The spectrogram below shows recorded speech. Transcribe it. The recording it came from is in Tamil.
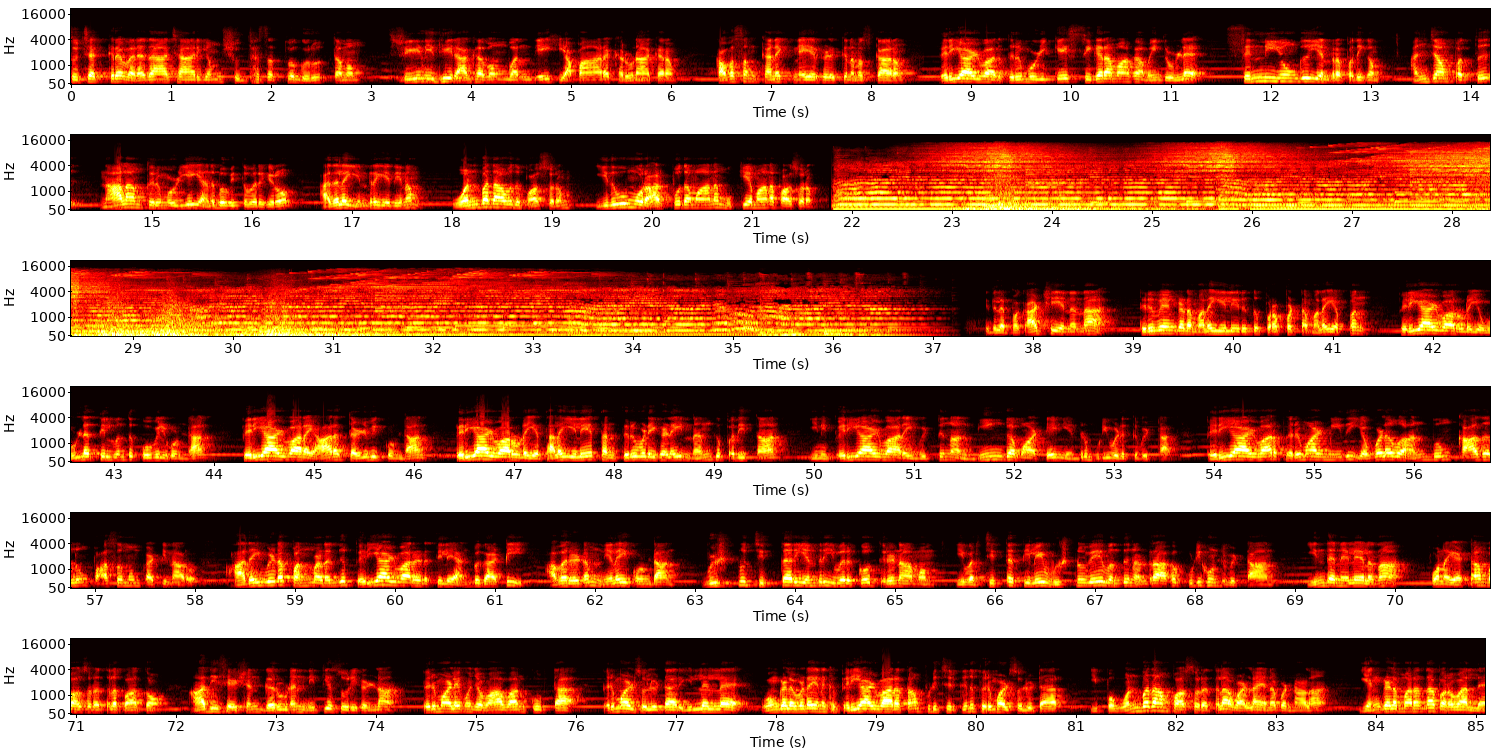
சுச்சக்கர வரதாச்சாரியம் சுத்த சத்வ குருத்தமம். ஸ்ரீநிதி ராகவம் வந்தே ஹியபார கருணாகரம். கவசம் கனெக்ட் நேயர்களுக்கு நமஸ்காரம். பெரியாழ்வார் திருமொழிக்கே சிகரமாக அமைந்துள்ள சென்னியோங்கு என்ற பதிகம் அஞ்சாம் பத்து நாலாம் திருமொழியை அனுபவித்து வருகிறோம். அதுல இன்றைய தினம் ஒன்பதாவது பாசுரம். இதுவும் ஒரு அற்புதமான முக்கியமான பாசுரம். இதில் இப்போ காட்சி என்னன்னா திருவேங்கட மலையிலிருந்து புறப்பட்ட மலையப்பன் பெரியாழ்வாருடைய உள்ளத்தில் வந்து கோவில் கொண்டான் பெரியாழ்வாரை ஆறத் தழுவிக் கொண்டான் பெரியாழ்வாருடைய தலையிலே தன் திருவடிகளை நன்கு பதித்தான். இனி பெரியாழ்வாரை விட்டு நான் நீங்க மாட்டேன் என்று முடிவெடுத்து விட்டான். பெரியாழ்வார் பெருமாள் மீது எவ்வளவு அன்பும் காதலும் பாசமும் காட்டினாரோ அதைவிட பன்மடங்கு பெரியாழ்வாரிடத்திலே அன்பு காட்டி அவரிடம் நிலை கொண்டான். விஷ்ணு சித்தர் என்று இவருக்கோ திருநாமம். இவர் சித்தத்திலே விஷ்ணுவே வந்து நன்றாக குடிகொண்டு விட்டான். இந்த நிலையில தான் போன எட்டாம் பாசுரத்துல பார்த்தோம். ஆதிசேஷன் கருடன் நித்தியசூரிகள்லாம் பெருமாளே கொஞ்சம் வா வான்னு கூப்பிட்டா. பெருமாள் சொல்லிட்டார் இல்ல இல்ல உங்களை விட எனக்கு பெரியாழ்வாரத்தான் பிடிச்சிருக்குன்னு பெருமாள் சொல்லிட்டார். இப்போ ஒன்பதாம் பாசுரத்துல அவள்லாம் என்ன பண்ணாலாம் எங்களை மறந்தா பரவாயில்ல.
